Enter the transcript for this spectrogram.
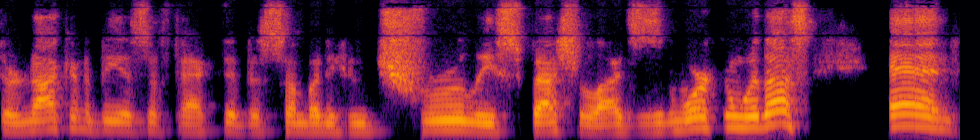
they're not going to be as effective as somebody who truly specializes in working with us. And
